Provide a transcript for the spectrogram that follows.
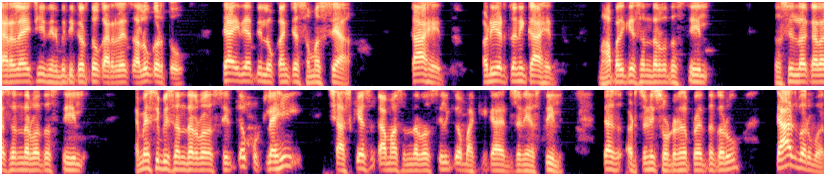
कार्यालयाची निर्मिती करतो कार्यालय चालू करतो. त्या एरियातील लोकांच्या समस्या काय आहेत? अडीअडचणी काय आहेत? महापालिकेसंदर्भात असतील तहसीलदार कार्यासंदर्भात असतील एम एस सी बी संदर्भात असतील किंवा कुठल्याही शासकीय कामासंदर्भात असतील किंवा बाकी काय अडचणी असतील त्या अडचणी सोडवण्याचा प्रयत्न करू. त्याचबरोबर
